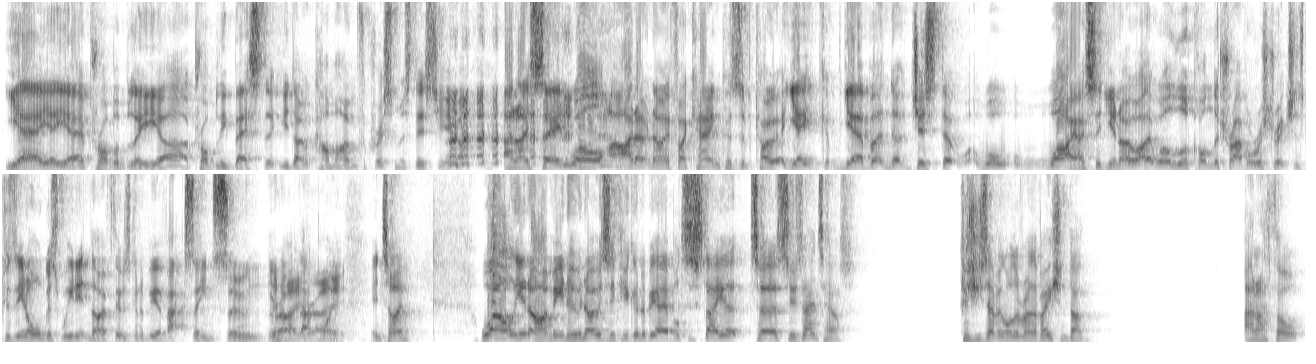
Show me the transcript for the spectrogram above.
yeah, yeah, yeah. Probably, uh, probably best that you don't come home for Christmas this year. and I said, well, I don't know if I can because of COVID. Yeah, yeah, but no, just uh, well, why? I said, you know, I will look on the travel restrictions because in August we didn't know if there was going to be a vaccine soon. You know, at that right. point in time. Well, you know, I mean, who knows if you're going to be able to stay at uh, Suzanne's house because she's having all the renovation done. And I thought,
